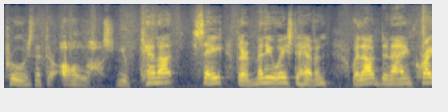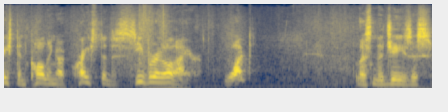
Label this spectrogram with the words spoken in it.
proves that they're all lost. You cannot say there are many ways to heaven without denying Christ and calling a Christ a deceiver and a liar. What? Listen to Jesus.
